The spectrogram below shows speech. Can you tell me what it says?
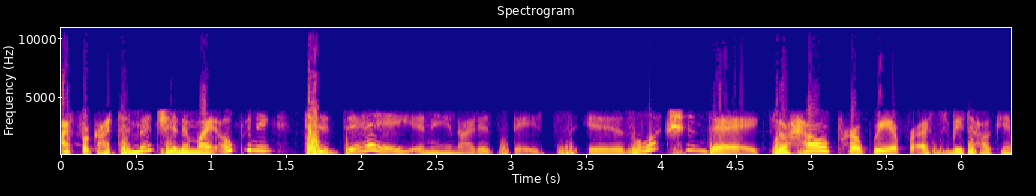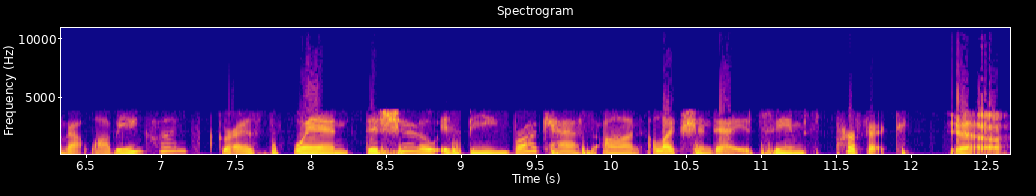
I forgot to mention in my opening, today in the United States is Election Day. So, how appropriate for us to be talking about lobbying Congress when this show is being broadcast on Election Day. It seems perfect. Yeah.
